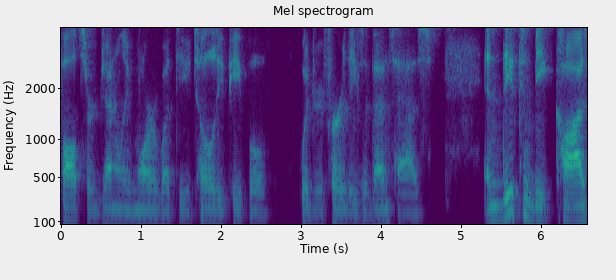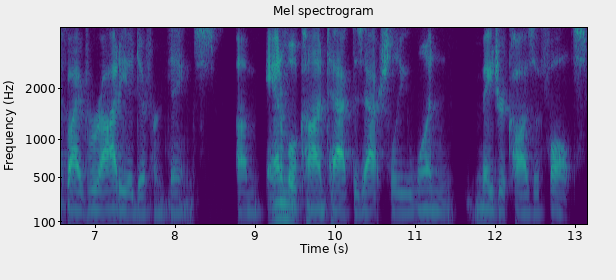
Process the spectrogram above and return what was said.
faults are generally more what the utility people would refer these events as. And these can be caused by a variety of different things. Um, animal contact is actually one major cause of faults.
